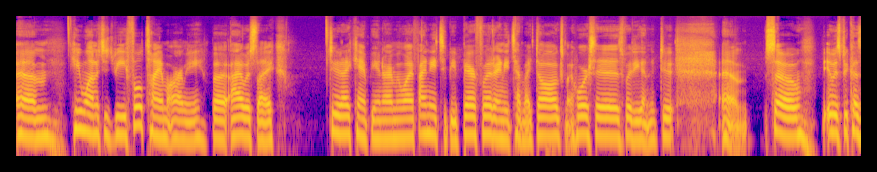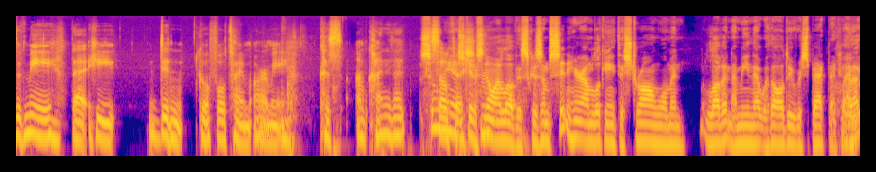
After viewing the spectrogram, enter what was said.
um, he wanted to be full time army, but I was like, dude, I can't be an army wife. I need to be barefoot. I need to have my dogs, my horses. What are you going to do? Um, so it was because of me that he didn't go full time army because I'm kind of that So selfish. let me ask you this. No, I love this because I'm sitting here, I'm looking at the strong woman. Love it. And I mean that with all due respect. I, Clay- I-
